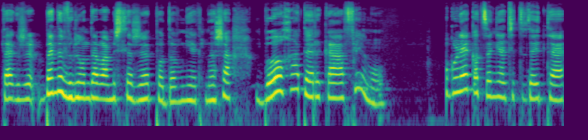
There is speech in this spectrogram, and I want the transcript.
Także będę wyglądała, myślę, że podobnie jak nasza bohaterka filmu. Ogóle jak oceniacie tutaj te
